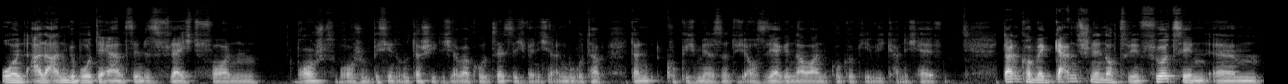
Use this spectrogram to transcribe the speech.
Und alle Angebote ernst nehmen, das ist vielleicht von Branche zu Branche ein bisschen unterschiedlich, aber grundsätzlich, wenn ich ein Angebot habe, dann gucke ich mir das natürlich auch sehr genau an, gucke, okay, wie kann ich helfen. Dann kommen wir ganz schnell noch zu den 14 ähm,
